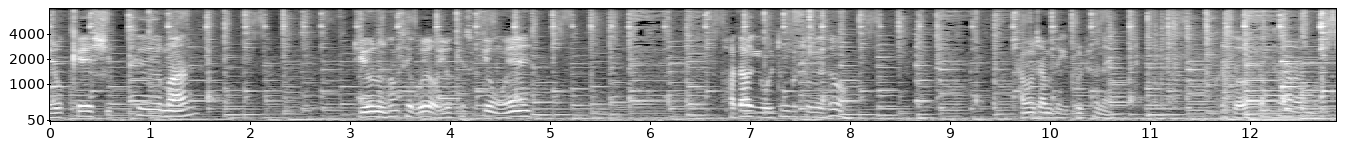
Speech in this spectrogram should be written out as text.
이렇게 시트만 뒤어놓은 상태고요. 이렇게 했을 경우에 바닥이 울퉁불퉁해서 잠을 자면 되게 불편해. 그래서 평탄화를 한번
